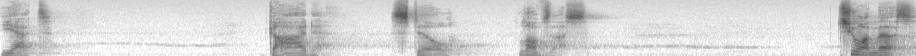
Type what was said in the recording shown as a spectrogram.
Yet, God still loves us. Chew on this.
